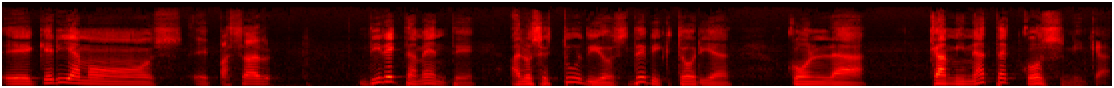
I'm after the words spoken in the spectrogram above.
eh, queríamos eh, pasar directamente a los estudios de Victoria con la caminata cósmica.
